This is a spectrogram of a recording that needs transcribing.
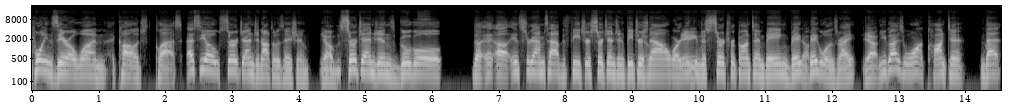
0.01 college class. SEO search engine optimization. Yeah. Search engines, Google, the uh, Instagrams have the features, search engine features now where you can just search for content. Bing, big Yeah. big ones, right? Yeah. You guys want content that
